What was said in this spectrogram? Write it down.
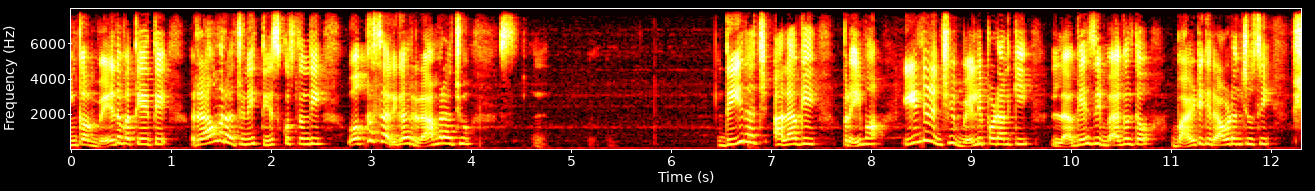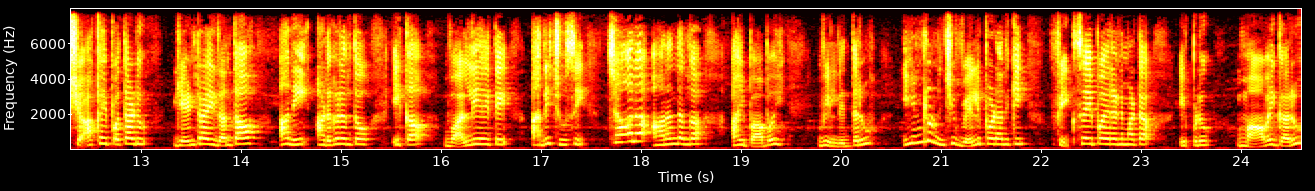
ఇంకా వేదవతి అయితే రామరాజుని తీసుకొస్తుంది. ఒక్కసారిగా రామరాజు ధీరజ్ అలాగే ప్రేమ ఇంటి నుంచి వెళ్ళిపోవడానికి లగేజీ బ్యాగులతో బయటికి రావడం చూసి షాక్ అయిపోతాడు. ఏంట్రా ఇదంతా? అని అడగడంతో ఇక వల్లి అయితే అది చూసి చాలా ఆనందంగా అయ్ బాబోయ్ వీళ్ళిద్దరూ ఇంట్లో నుంచి వెళ్ళిపోవడానికి ఫిక్స్ అయిపోయారనమాట ఇప్పుడు మావయ్య గారు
